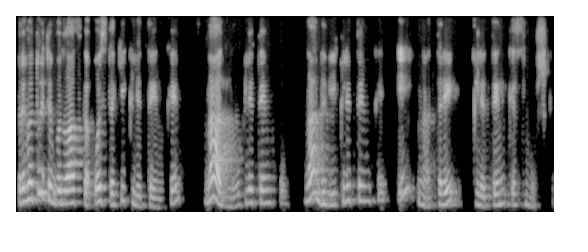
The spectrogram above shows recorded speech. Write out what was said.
Приготуйте, будь ласка, ось такі клітинки на одну клітинку, на дві клітинки і на три клітинки смужки.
